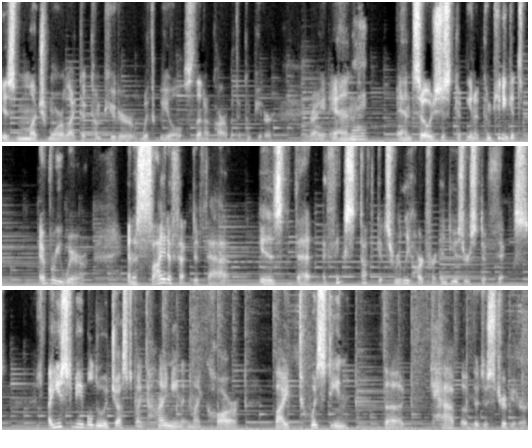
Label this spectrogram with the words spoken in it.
is much more like a computer with wheels than a car with a computer, right? And right. and so it's just you know, computing gets everywhere. And a side effect of that is that I think stuff gets really hard for end users to fix. I used to be able to adjust my timing in my car by twisting the cap of the distributor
